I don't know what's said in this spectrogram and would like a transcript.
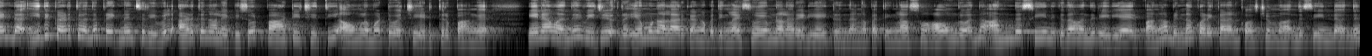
அண்ட் இதுக்கு அடுத்து வந்து ப்ரெக்னென்சி ரிவில் அடுத்த நாள் எபிசோட் பாட்டி சித்தி அவங்கள மட்டும் வச்சு எடுத்திருப்பாங்க. ஏன்னா வந்து விஜய் யமுனாலாம் இருக்காங்க பார்த்தீங்களா? ஸோ யமுனாலாம் ரெடி ஆகிட்டு இருந்தாங்க பார்த்தீங்களா? ஸோ அவங்க வந்து அந்த சீனுக்கு தான் வந்து ரெடியாக இருப்பாங்க அப்படின்னா கொடைக்கானல் காஸ்ட்யூம் அந்த சீனில் வந்து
